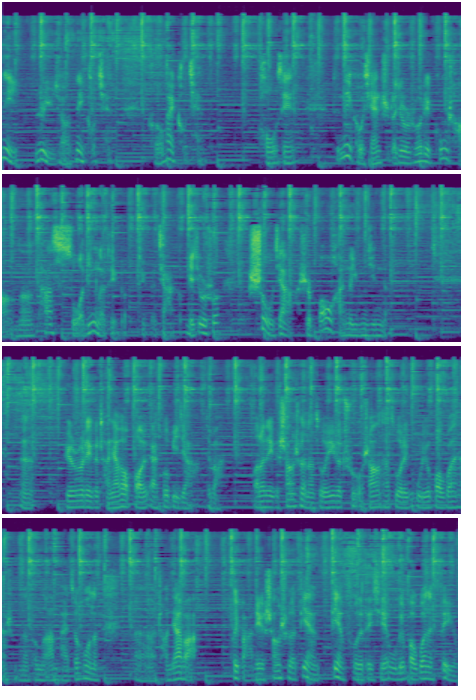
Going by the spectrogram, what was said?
内日语叫内口钱和外口钱。后先，这内口钱指的就是说这工厂呢，它锁定了这个这个价格，也就是说售价是包含着佣金的。嗯，比如说这个厂家报报 FOB 价，对吧？完了，这个商社呢，作为一个出口商，他做这个物流报关啊什么的都能安排。最后呢，呃，厂家把会把这个商社垫垫付的这些物流报关的费用，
